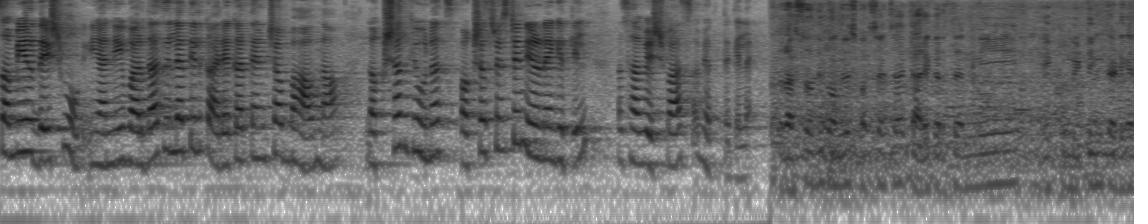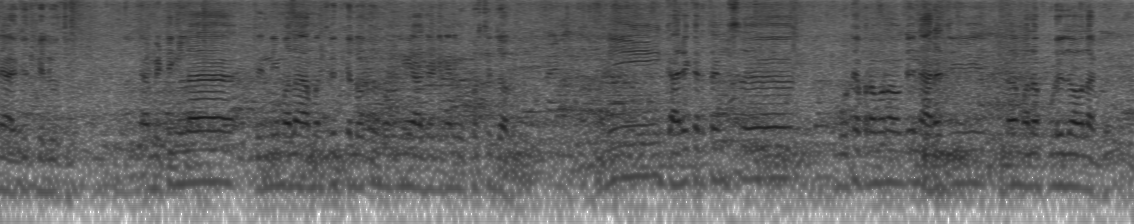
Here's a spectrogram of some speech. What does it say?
समीर देशमुख यांनी वर्धा जिल्ह्यातील कार्यकर्त्यांच्या भावना लक्षात घेऊनच पक्षश्रेष्ठी निर्णय घेतील असा विश्वास व्यक्त केला राष्ट्रवादी काँग्रेस पक्षाच्या कार्यकर्त्यांनी एक मीटिंग त्या ठिकाणी आयोजित केली होती. त्या मीटिंगला त्यांनी मला आमंत्रित केलं होतं म्हणून मी आज या ठिकाणी उपस्थित झालो. आणि कार्यकर्त्यांचं मोठ्या प्रमाणामध्ये नाराजीला मला पुढे जावं लागलं.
